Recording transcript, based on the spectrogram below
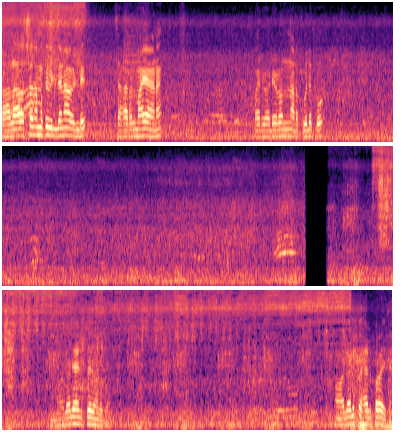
കാലാവസ്ഥ നമുക്ക് വില്ലനാവുണ്ട്. ചാറൽ മഴയാണ് പരിപാടികളൊന്നും നടക്കൂല ഇപ്പോൾ മുതലാളി ഹെൽപ്പ് ചെയ്ത് കൊടുക്കാം മുതലാളി ഇപ്പോൾ ഊട്ടിമായ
